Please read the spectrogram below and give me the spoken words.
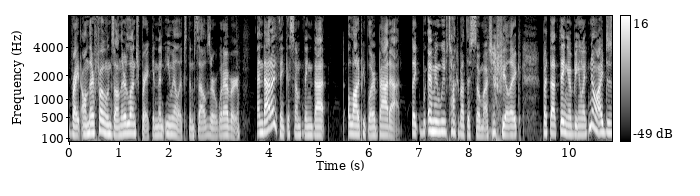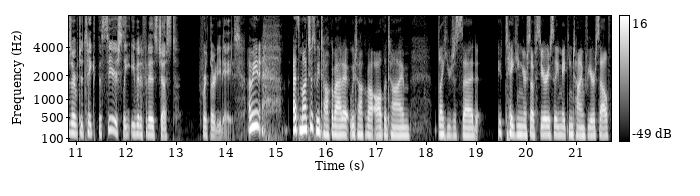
right on their phones on their lunch break and then email it to themselves or whatever. And that I think is something that a lot of people are bad at. Like, I mean, we've talked about this so much, I feel like, but that thing of being like, no, I deserve to take this seriously, even if it is just for 30 days. I mean, as much as we talk about it, we talk about all the time, like you just said, taking yourself seriously, making time for yourself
